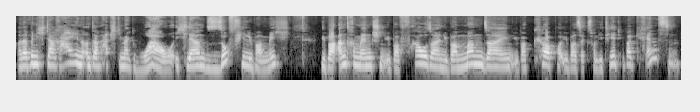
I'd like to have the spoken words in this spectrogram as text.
und da bin ich da rein und dann habe ich gemerkt, wow, ich lerne so viel über mich über andere Menschen, über Frau sein, über Mann sein, über Körper, über Sexualität, über Grenzen.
